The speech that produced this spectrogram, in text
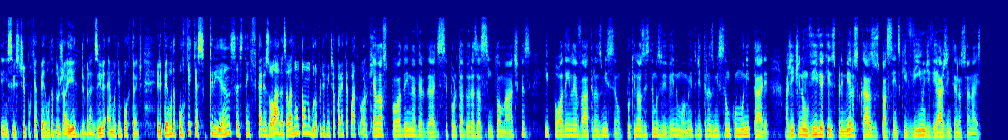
insistir, porque a pergunta do Jair, de Brasília, é muito importante. Ele pergunta por que, que crianças têm que ficar isoladas. Elas não estão no grupo de 20 a 44 anos. Porque elas podem, na verdade, ser portadoras assintomáticas e podem levar à transmissão. Porque nós estamos vivendo um momento de transmissão comunitária. A gente não vive aqueles primeiros casos pacientes que vinham de viagens internacionais.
